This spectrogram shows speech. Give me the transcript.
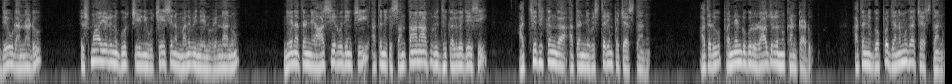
దేవుడన్నాడు ఇష్మాయేలును గూర్చి నీవు చేసిన మనవి నేను విన్నాను. నేనతణ్ణి ఆశీర్వదించి అతనికి సంతానాభివృద్ధి కలుగజేసి అత్యధికంగా అతణ్ణి విస్తరింపచేస్తాను. అతడు పన్నెండుగురు రాజులను కంటాడు. అతణ్ణి గొప్ప జనముగా చేస్తాను.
